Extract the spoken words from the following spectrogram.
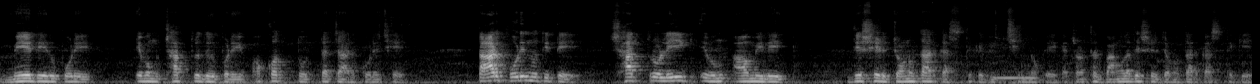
মেয়েদের উপরে এবং ছাত্রদের উপরে অকথ্য অত্যাচার করেছে। তার পরিণতিতে ছাত্রলীগ এবং আওয়ামী লীগ দেশের জনতার কাছ থেকে বিচ্ছিন্ন হয়ে গেছে, অর্থাৎ বাংলাদেশের জনতার কাছ থেকে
